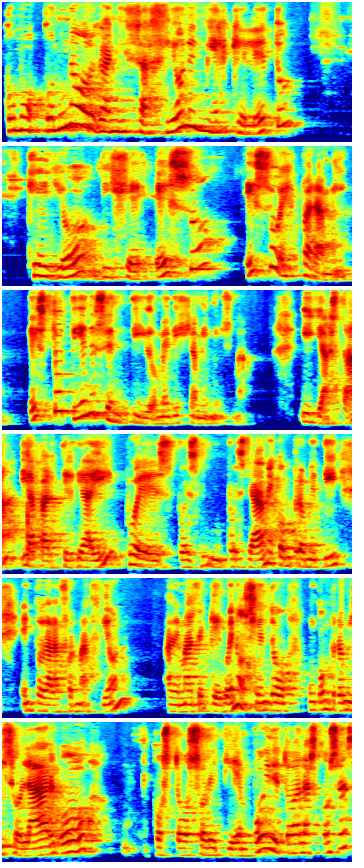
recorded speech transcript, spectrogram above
como con una organización en mi esqueleto, que yo dije, eso, eso es para mí, esto tiene sentido, me dije a mí misma. Y ya está, y a partir de ahí, pues, pues, pues ya me comprometí en toda la formación, además de que, bueno, siendo un compromiso largo, costoso de tiempo y de todas las cosas,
